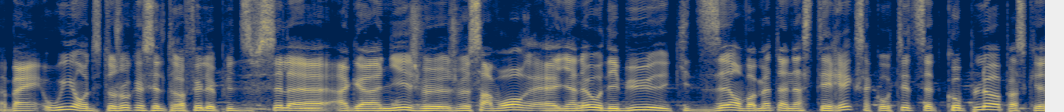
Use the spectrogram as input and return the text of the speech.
Ah Ben oui, on dit toujours que c'est le trophée le plus difficile à, gagner. Je veux, savoir, euh, il y en a au début qui disaient on va mettre un astérix à côté de cette coupe-là parce que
